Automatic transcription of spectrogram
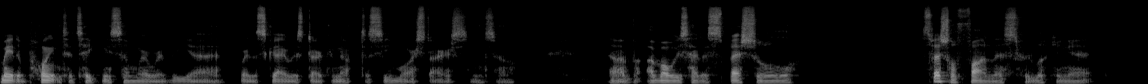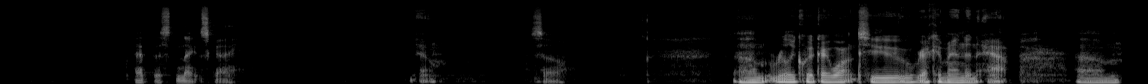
made a point to take me somewhere where the uh, where the sky was dark enough to see more stars, and so I've I've always had a special special fondness for looking at at this night sky. Yeah. So Um, really quick, I want to recommend an app um,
